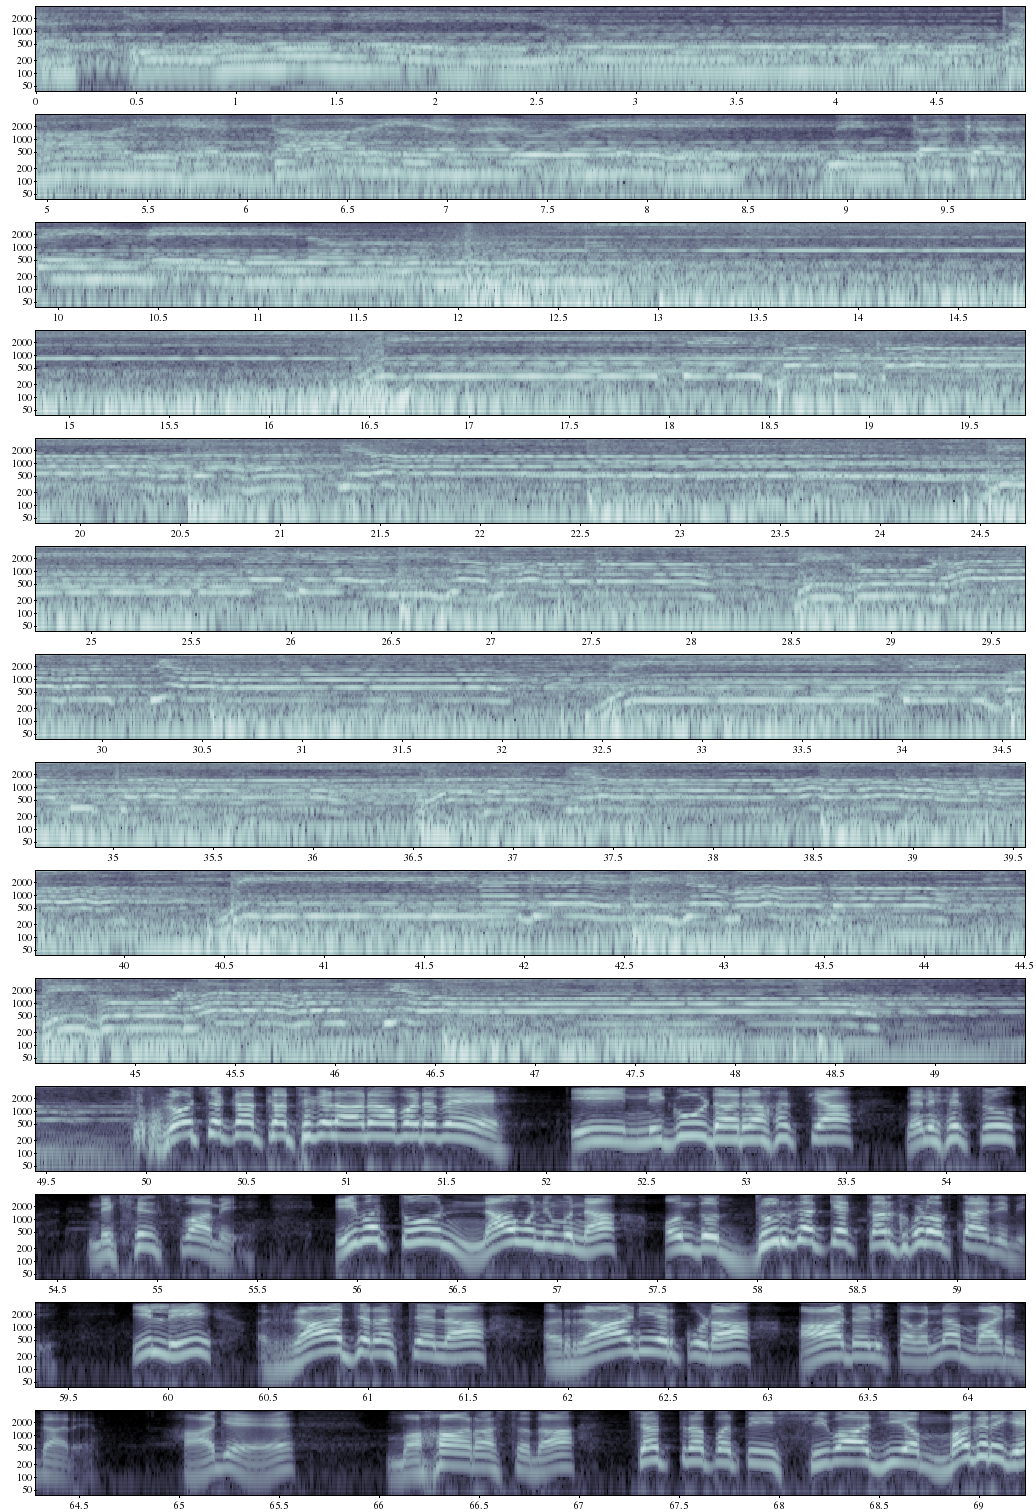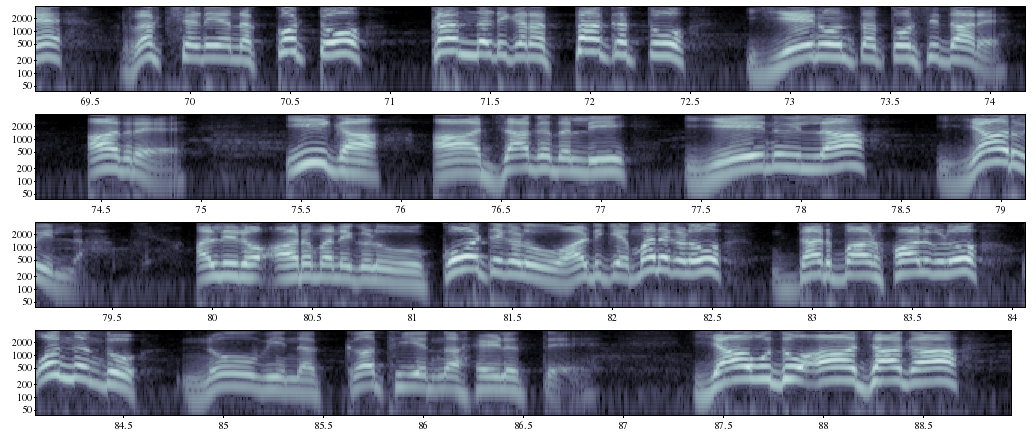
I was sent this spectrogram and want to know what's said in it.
ನಿಜ ಶಕ್ತಿಯೇನೇನು ದಾರಿ ಹೆದ್ದಾರಿಯ ನಡುವೆ ನಿಂತ ಇನ್ನೇನು? ರೋಚಕ ಕಥೆಗಳ ಅನಾವರಣವೇ ಈ ನಿಗೂಢ ರಹಸ್ಯ. ನನ್ನ ಹೆಸರು ನಿಖಿಲ್ ಸ್ವಾಮಿ. ಇವತ್ತು ನಾವು ನಿಮ್ಮನ್ನ ಒಂದು ದುರ್ಗಕ್ಕೆ ಕರ್ಕೊಂಡು ಹೋಗ್ತಾ ಇದ್ದೀವಿ. ಇಲ್ಲಿ ರಾಜರಷ್ಟೇ ಅಲ್ಲ, ರಾಣಿಯರು ಕೂಡ ಆಡಳಿತವನ್ನ ಮಾಡಿದ್ದಾರೆ. ಹಾಗೆ ಮಹಾರಾಷ್ಟ್ರದ ಛತ್ರಪತಿ ಶಿವಾಜಿಯ ಮಗನಿಗೆ ರಕ್ಷಣೆಯನ್ನ ಕೊಟ್ಟು ಕನ್ನಡಿಗರ ತಾಕತ್ತು ಏನು ಅಂತ ತೋರಿಸಿದ್ದಾರೆ. ಆದರೆ ಈಗ ಆ ಜಾಗದಲ್ಲಿ ಏನೂ ಇಲ್ಲ, ಯಾರೂ ಇಲ್ಲ. ಅಲ್ಲಿರೋ ಅರಮನೆಗಳು, ಕೋಟೆಗಳು, ಅಡಿಗೆ ಮನೆಗಳು, ದರ್ಬಾರ್ ಹಾಲ್ಗಳು ಒಂದೊಂದು ನೋವಿನ ಕಥೆಯನ್ನ ಹೇಳುತ್ತೆ. ಯಾವುದು ಆ ಜಾಗ?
